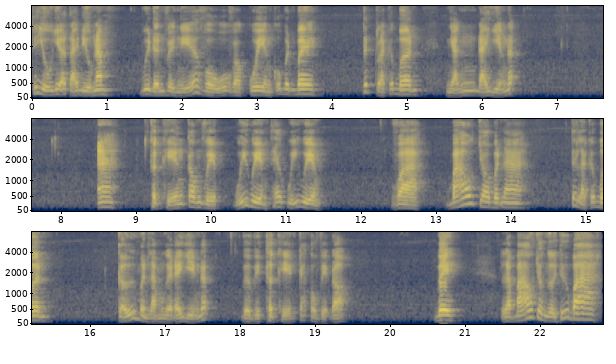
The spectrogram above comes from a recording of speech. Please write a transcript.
Thí dụ như ở tại điều 5, quy định về nghĩa vụ và quyền của bên B, tức là cái bên nhận đại diện đó. A. Thực hiện công việc quỹ quyền theo quỹ quyền và báo cho bên A, tức là cái bên cử mình làm người đại diện đó về việc thực hiện các công việc đó. B là báo cho người thứ ba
